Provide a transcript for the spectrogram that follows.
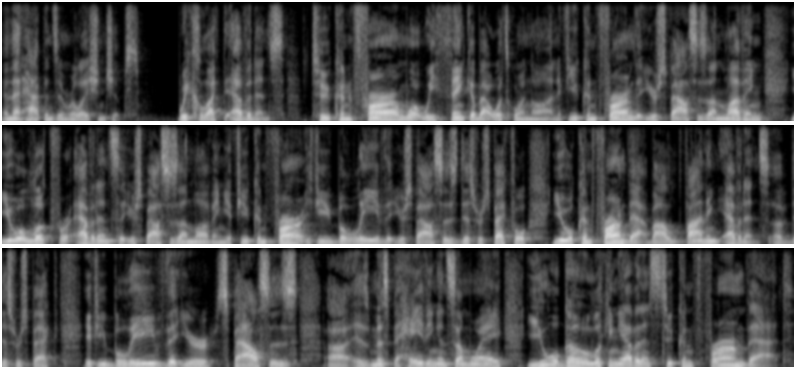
And that happens in relationships. We collect evidence to confirm what we think about what's going on. If you confirm that your spouse is unloving, you will look for evidence that your spouse is unloving. If you confirm if you believe that your spouse is disrespectful, you will confirm that by finding evidence of disrespect. If you believe that your spouse is uh, is misbehaving in some way, you will go looking evidence to confirm that.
